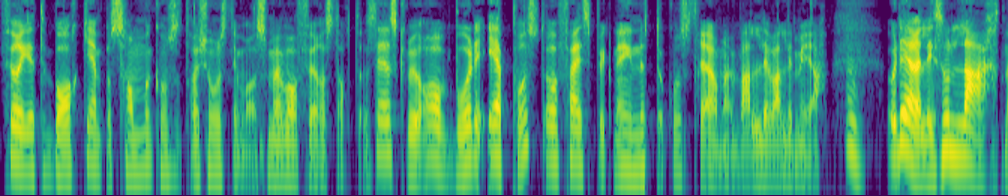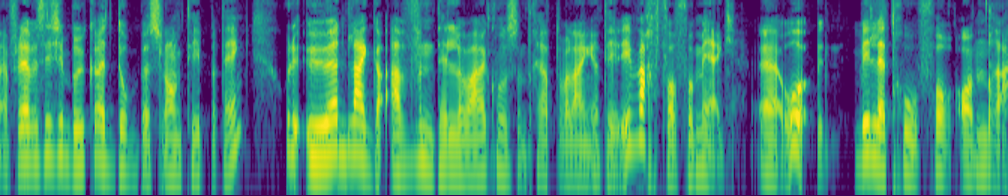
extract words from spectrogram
før jeg er tilbake igjen på samme konsentrasjonsnivå som jeg var før jeg startet. Så jeg skrur av både e-post og Facebook når jeg er nødt til å konsentrere meg veldig veldig mye. Mm. Og det har jeg liksom lært meg. for Hvis jeg ikke bruker jeg dobbelt så lang tid på ting, og det ødelegger evnen til å være konsentrert over lengre tid. I hvert fall for meg, eh, og vil jeg tro for andre.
